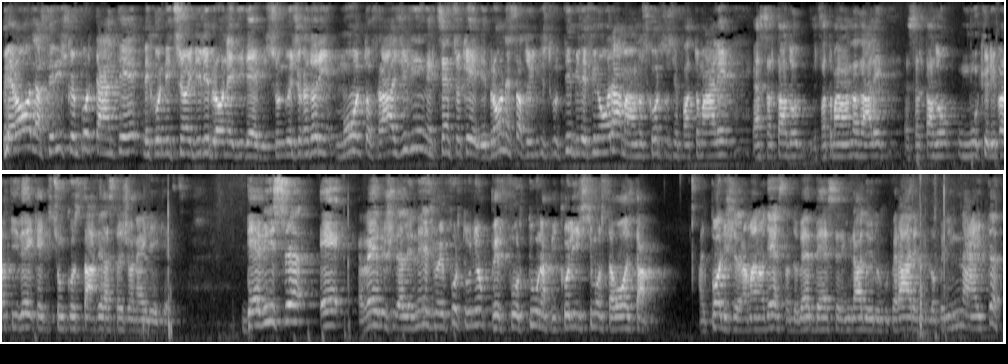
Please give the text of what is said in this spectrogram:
Però l'asterisco importante le condizioni di LeBron e di Davis. Sono due giocatori molto fragili, nel senso che LeBron è stato indistruttibile finora, ma l'anno scorso si è fatto male, è saltato, si è fatto male a Natale, è saltato un mucchio di partite che sono costate la stagione ai Lakers. Davis è reduce dall'ennesimo infortunio, per fortuna piccolissimo, stavolta al pollice della mano destra dovrebbe essere in grado di recuperare per l'opening night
